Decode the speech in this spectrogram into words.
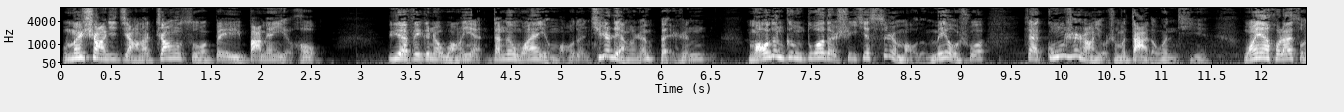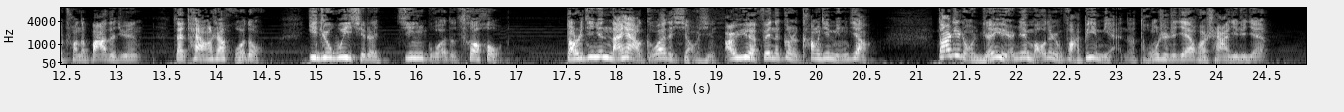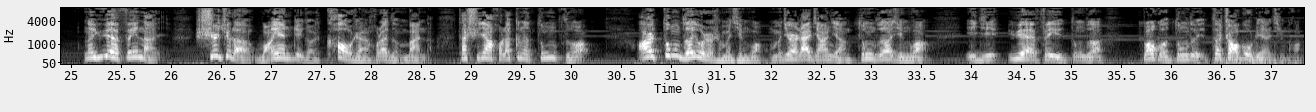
我们上集讲了张所被罢免以后，岳飞跟着王彦，但跟王彦有矛盾。其实两个人本身矛盾更多的是一些私人矛盾，没有说在公事上有什么大的问题。王彦后来所创的八字军在太行山活动，一直威胁着金国的侧后，导致金军南下要格外的小心。而岳飞呢，更是抗金名将。当然，这种人与人之间矛盾是无法避免的，同事之间或者上下级之间。那岳飞呢？失去了王彦这个靠山，后来怎么办呢？他实际上后来跟了宗泽，而宗泽又是什么情况？我们接着来讲讲宗泽的情况，以及岳飞与宗泽，包括宗队在赵构之间的情况。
